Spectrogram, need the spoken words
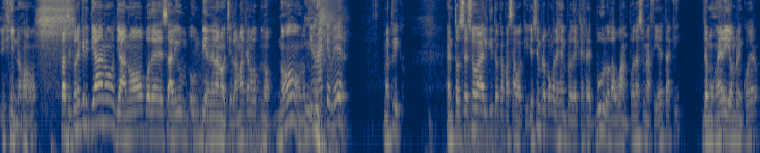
Y no. O sea, si tú eres cristiano, ya no vamos a poder salir un, un viernes en la noche. La marca no va No, no, no tiene nada que ver. ¿Me explico? Entonces, eso es algo que ha pasado aquí. Yo siempre pongo el ejemplo de que Red Bull o Da One puede hacer una fiesta aquí de mujeres y hombres en cuero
